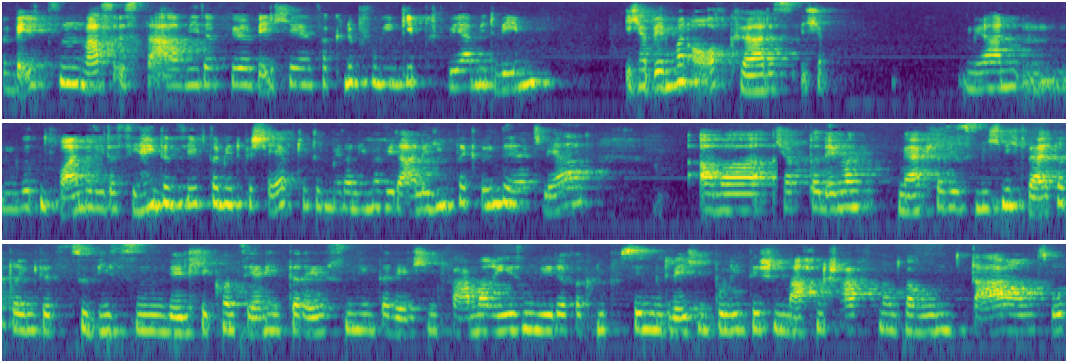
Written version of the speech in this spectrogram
wälzen, was es da wieder für welche Verknüpfungen gibt, wer mit wem. Ich habe irgendwann aufgehört. Ich habe einen, einen guten Freund, der sich da sehr intensiv damit beschäftigt und mir dann immer wieder alle Hintergründe erklärt. Aber ich habe dann irgendwann gemerkt, dass es mich nicht weiterbringt, jetzt zu wissen, welche Konzerninteressen hinter welchen Pharma-Riesen wieder verknüpft sind, mit welchen politischen Machenschaften und warum da und so.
